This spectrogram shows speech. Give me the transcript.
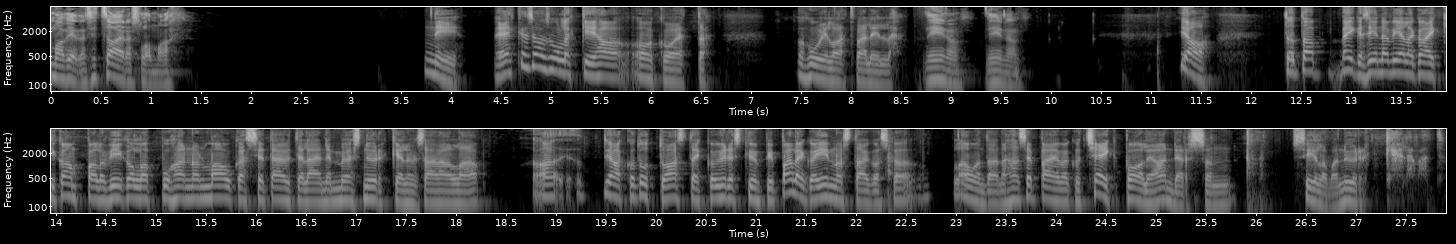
Mä vietän sitten sairaslomaa. Niin. Ehkä se on sullekin ihan ok, että huilaat välillä. Niin on, niin on. Joo. Tota, eikä siinä vielä kaikki. Kamppailu viikonloppuhan on maukas ja täyteläinen myös nyrkkeilyn saralla. Jaakko, tuttu asteikko 90. Paljonko innostaa, koska lauantainahan se päivä, kun Jake Paul ja Anderson Silva nyrkkeilevät.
